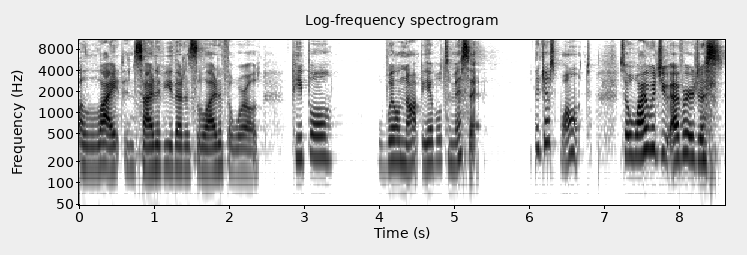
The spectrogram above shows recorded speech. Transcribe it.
a light inside of you that is the light of the world, people will not be able to miss it. They just won't. So why would you ever just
